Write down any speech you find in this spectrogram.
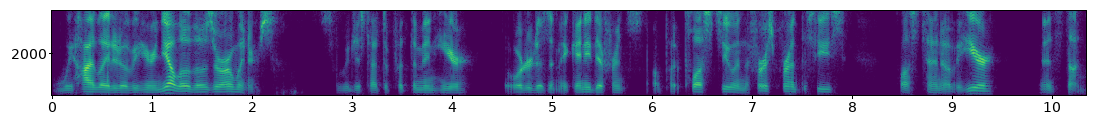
we highlighted over here in yellow, those are our winners. So we just have to put them in here. The order doesn't make any difference. I'll put plus 2 in the first parentheses, plus 10 over here, and it's done.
